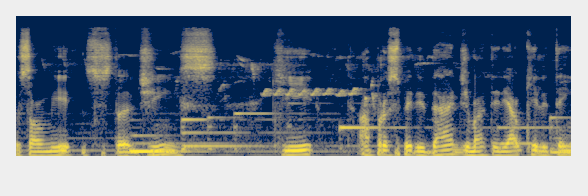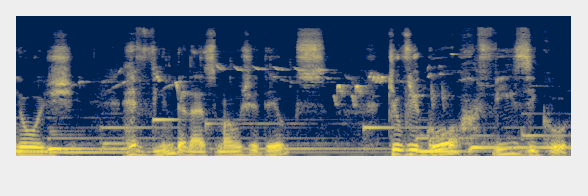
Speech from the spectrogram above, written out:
O salmista diz que a prosperidade material que ele tem hoje é vinda das mãos de Deus. Que o vigor físico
